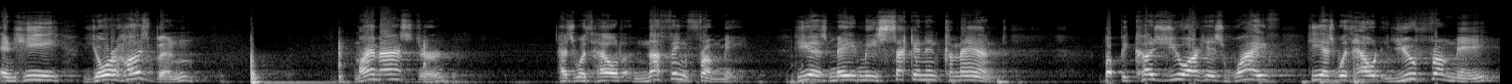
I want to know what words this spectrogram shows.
And he, your husband, my master, has withheld nothing from me. He has made me second in command. But because you are his wife, he has withheld you from me.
